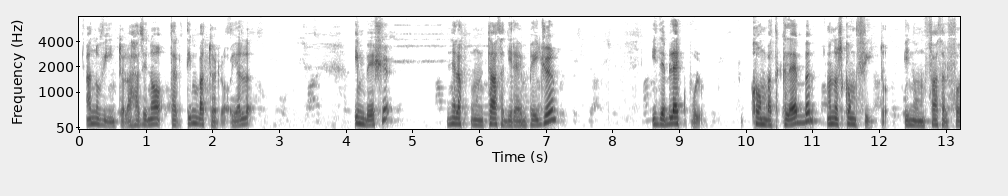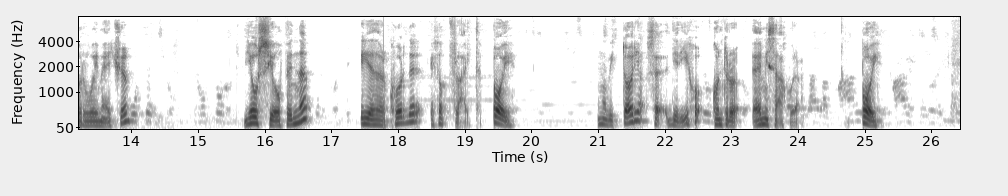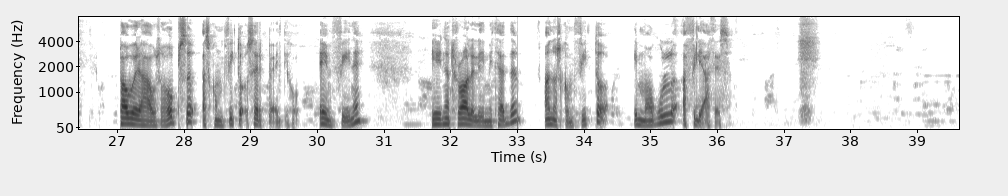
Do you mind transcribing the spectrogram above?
hanno vinto la Casino Tag Team Battle Royale. Invece, nella puntata di Rampage, i The Blackpool Combat Club hanno sconfitto in un Fatal 4-Way match gli OC Open i Recorder e Top Flight. Poi una vittoria di Rico contro Emi Sakura. Poi Powerhouse Hobbs ha sconfitto Serpentico. E infine i Natural Limited hanno sconfitto i Mogul Affiliates.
